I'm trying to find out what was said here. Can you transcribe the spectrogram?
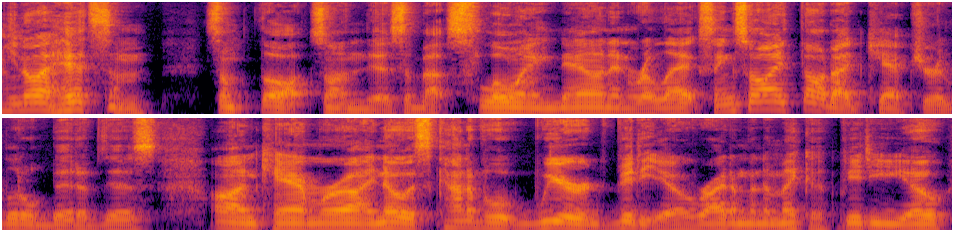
you know, I had some some thoughts on this about slowing down and relaxing. So I thought I'd capture a little bit of this on camera. I know it's kind of a weird video, right? I'm going to make a video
